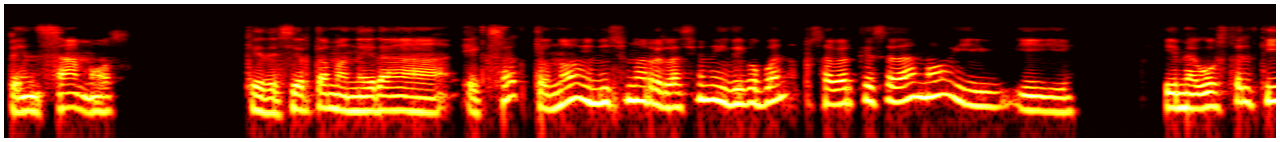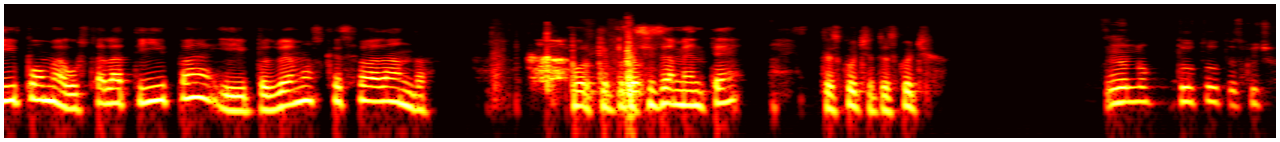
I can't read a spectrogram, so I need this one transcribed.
pensamos que de cierta manera, exacto, ¿no? Inicio una relación y digo, bueno, pues a ver qué se da, ¿no? Y, y, y me gusta el tipo, me gusta la tipa y pues vemos qué se va dando. Porque precisamente, te escucho, te escucho. No, no, tú, tú, te escucho.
